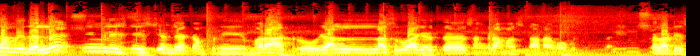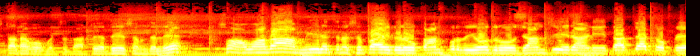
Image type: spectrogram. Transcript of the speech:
ಸಮಯದಲ್ಲಿ ಇಂಗ್ಲಿಷ್ ಈಸ್ಟ್ ಇಂಡಿಯಾ ಕಂಪನಿ ಮರಾಠರು, ಎಲ್ಲ ಶುರುವಾಗಿರುತ್ತೆ, ಸಂಗ್ರಾಮ ಸ್ಟಾರ್ಟ್ ಆಗಿ ಹೋಗ್ಬಿಟ್ಟಿರುತ್ತೆ. ಗಲಾಟೆ ಸ್ಟಾರ್ಟ್ ಆಗಿ ಅದೇ ಅದೇ ಸಮಯದಲ್ಲಿ. ಸೊ ಅವಾಗ ಮೀರತ್ತಿನ ಸಿಪಾಯಿಗಳು, ಕಾನ್ಪುರದ ಯೋಧರು, ಝಾನ್ಸಿ ರಾಣಿ, ತಾತ್ಯಾ ಟೋಪೆ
